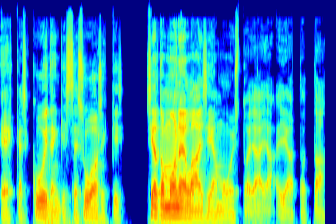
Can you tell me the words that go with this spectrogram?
ehkä se, kuitenkin se suosikki. Sieltä on monenlaisia muistoja ja, ja tota,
